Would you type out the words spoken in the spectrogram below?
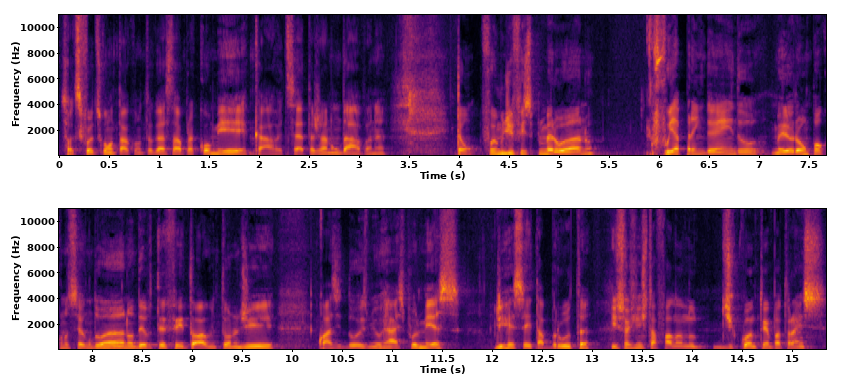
Só que se for descontar quanto eu gastava para comer, carro, etc., já não dava, né? Então foi muito difícil o primeiro ano. Fui aprendendo, melhorou um pouco no segundo ano. Devo ter feito algo em torno de quase 2 mil reais por mês de receita bruta. Isso a gente está falando de quanto tempo atrás?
